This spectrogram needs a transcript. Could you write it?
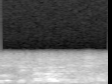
Obrigado.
